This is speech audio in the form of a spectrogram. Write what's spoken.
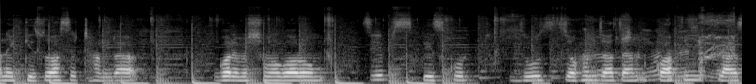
অনেক কিছু আছে, ঠান্ডা, গরমের সময় গরম, চিপস, বিস্কুট, জুস, যখন যা চান, কফি প্লাস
